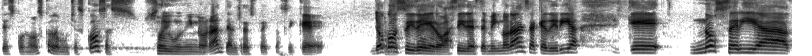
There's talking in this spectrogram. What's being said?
desconozco de muchas cosas. Soy un ignorante al respecto, así que yo considero así desde mi ignorancia que diría que no sería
